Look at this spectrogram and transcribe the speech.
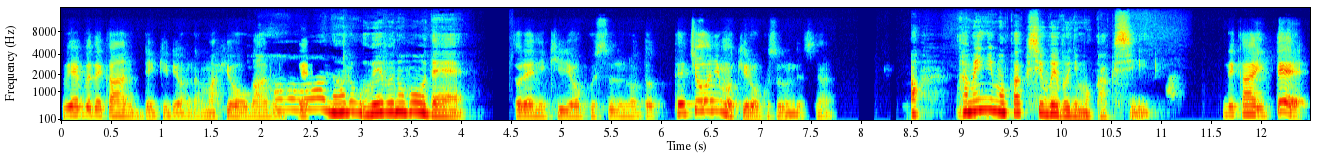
ウェブで管理できるような、まあ、表があるので、ああ、なるほど。ウェブの方で。それに記録するのと、手帳にも記録するんですね。紙にも書くし、ウェブにも書くし。で、書いて、あ、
